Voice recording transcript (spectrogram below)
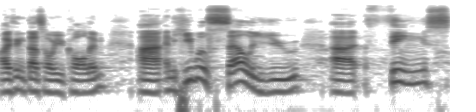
I think that's how you call him. Uh, and he will sell you uh, things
